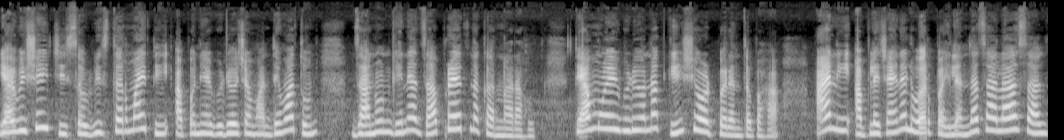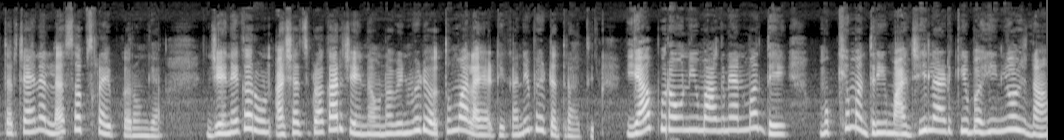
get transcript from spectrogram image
याविषयीची सविस्तर माहिती आपण या व्हिडिओच्या माध्यमातून जाणून घेण्याचा प्रयत्न करणार आहोत. त्यामुळे व्हिडिओ नक्की शेवटपर्यंत पहा आणि आपल्या चॅनलवर पहिल्यांदाच आला असाल तर चॅनलला सबस्क्राईब करून घ्या. जेणेकरून अशाच प्रकारचे नवनवीन व्हिडिओ तुम्हाला या ठिकाणी भेटत राहतील. या पुरवणी मागण्यांमध्ये मुख्यमंत्री माझी लाडकी बहीण योजना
